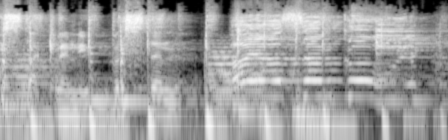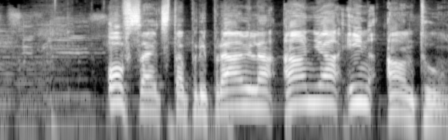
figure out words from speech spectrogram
i stakleni prsten. A ja sam ko uvijek... Offside sta pripravila Anja in Antun.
